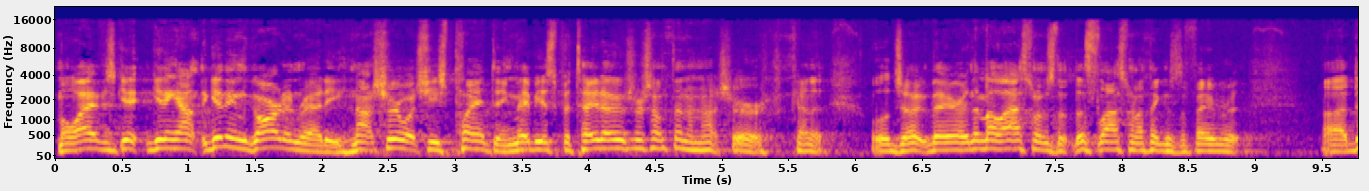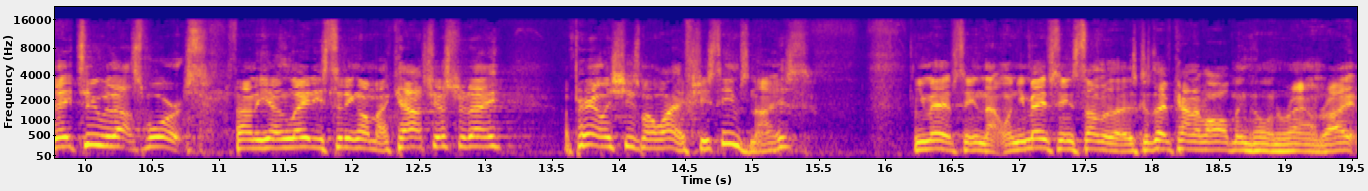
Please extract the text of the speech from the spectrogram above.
My wife is get, getting out, getting the garden ready. Not sure what she's planting. Maybe it's potatoes or something. I'm not sure. Kind of little joke there. And then my last one is this last one I think is the favorite. Uh, day two without sports. Found a young lady sitting on my couch yesterday. Apparently she's my wife. She seems nice. You may have seen that one. You may have seen some of those because they've kind of all been going around, right?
